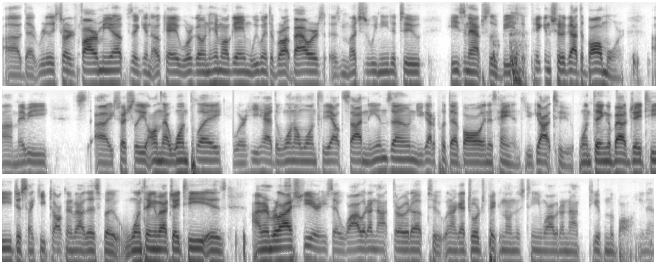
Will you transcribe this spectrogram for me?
uh, that really started firing me up, thinking, okay, we're going to him all game. We went to Brock Bowers as much as we needed to. He's an absolute beast, but Pickens should have got the ball more. Uh, maybe uh, especially on that one play where he had the one on one to the outside in the end zone. You got to put that ball in his hands. You got to. One thing about JT, just I keep talking about this, but one thing about JT is I remember last year he said, "Why would I not throw it up to when I got George Pickens on this team? Why would I not give him the ball?" You know.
